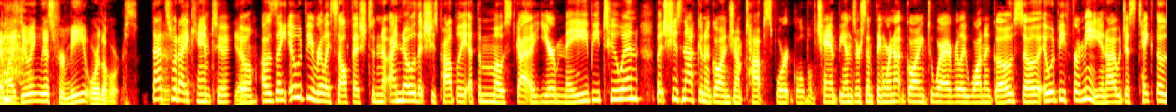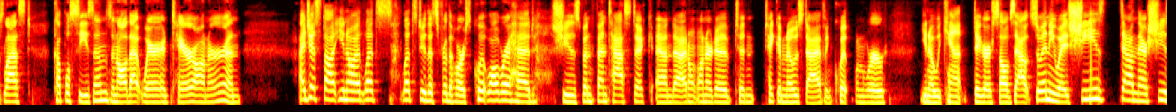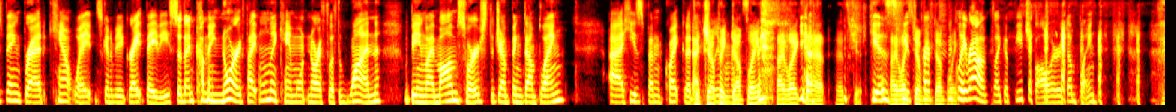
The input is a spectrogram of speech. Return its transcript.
am I doing this for me or the horse? That's what I came to. I was like, it would be really selfish to know. I know that she's probably at the most got a year, maybe two in, but she's not going to go and jump top sport global champions or something. We're not going to where I really want to go. So it would be for me. You know, I would just take those last couple seasons and all that wear and tear on her. And I just thought, you know what, let's let's do this for the horse. Quit while we're ahead. She's been fantastic, and uh, I don't want her to to take a nosedive and quit when we're, you know, we can't dig ourselves out. So, anyways, she's down there. She is being bred. Can't wait. It's going to be a great baby. So then coming north, I only came north with one, being my mom's horse, the jumping dumpling. Uh, he's been quite good. The actually, jumping dumpling. I like Yeah. that. That's good. He is. I like he's jumping perfectly dumpling. round, like a beach ball or a dumpling.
